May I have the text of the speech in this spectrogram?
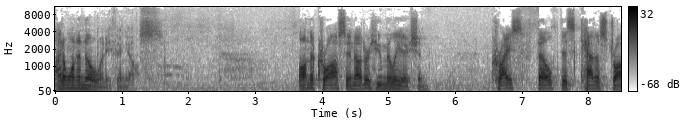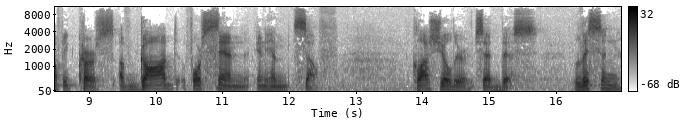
I don't want to know anything else. On the cross, in utter humiliation, Christ felt this catastrophic curse of God for sin in himself. Klaus Schilder said this Listen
